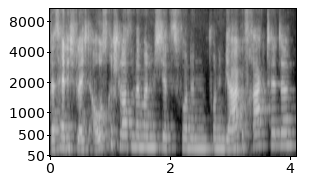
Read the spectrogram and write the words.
Das hätte ich vielleicht ausgeschlossen, wenn man mich jetzt vor einem, vor einem Jahr gefragt hätte.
